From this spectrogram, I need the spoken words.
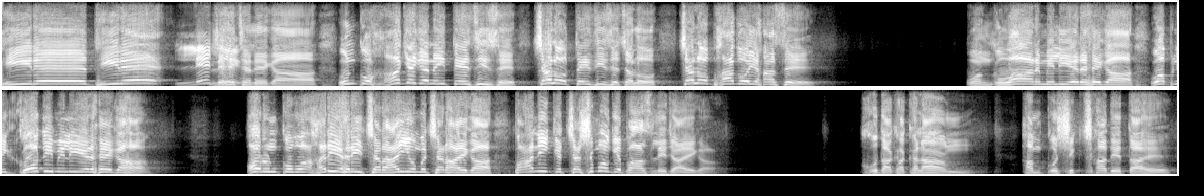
धीरे धीरे ले चलेगा, ले चलेगा। उनको हाकेगा नहीं तेज़ी से। चलो तेज़ी से चलो। चलो भागो यहाँ से। वो अंगवार में लिए रहेगा। वो अपनी गोदी में लिए रहेगा। और उनको वो हरी हरी चराइयों में चराएगा। पानी के चश्मों के पास ले जाएगा। खुदा का कलाम हमको शिक्षा देता है।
